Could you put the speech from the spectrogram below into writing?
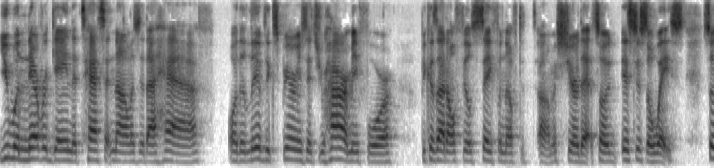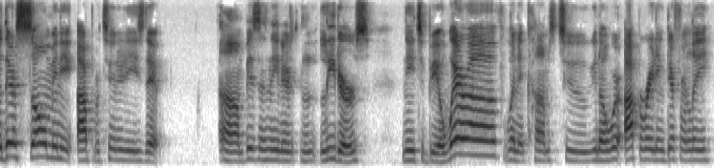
you will never gain the tacit knowledge that I have or the lived experience that you hire me for because I don't feel safe enough to um, share that. So it's just a waste. So there's so many opportunities that um, business leaders leaders need to be aware of when it comes to you know we're operating differently,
